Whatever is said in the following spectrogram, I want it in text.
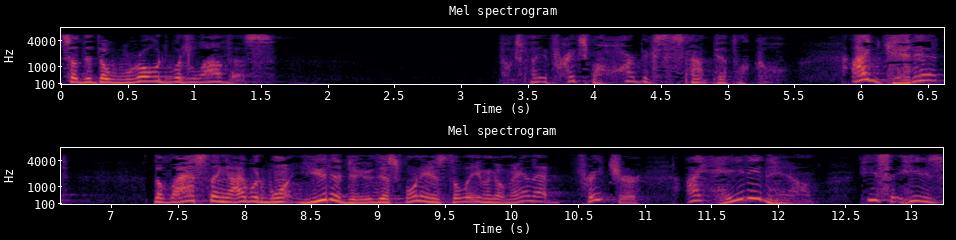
so that the world would love us. Folks, it breaks my heart because it's not biblical. I get it. The last thing I would want you to do this morning is to leave and go, man, that preacher, I hated him. He's, he's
